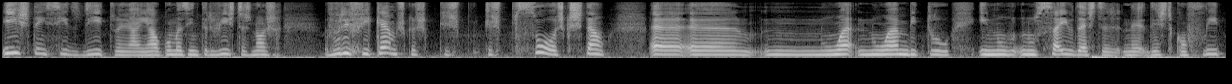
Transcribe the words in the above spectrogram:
e isto tem sido dito em, em algumas entrevistas, nós verificamos que as, que as, que as pessoas que estão uh, uh, no, no âmbito e no, no seio deste, né, deste conflito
